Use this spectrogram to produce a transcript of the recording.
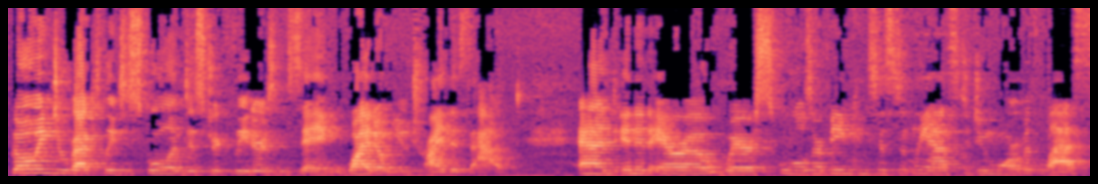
going directly to school and district leaders and saying, why don't you try this out? And in an era where schools are being consistently asked to do more with less,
